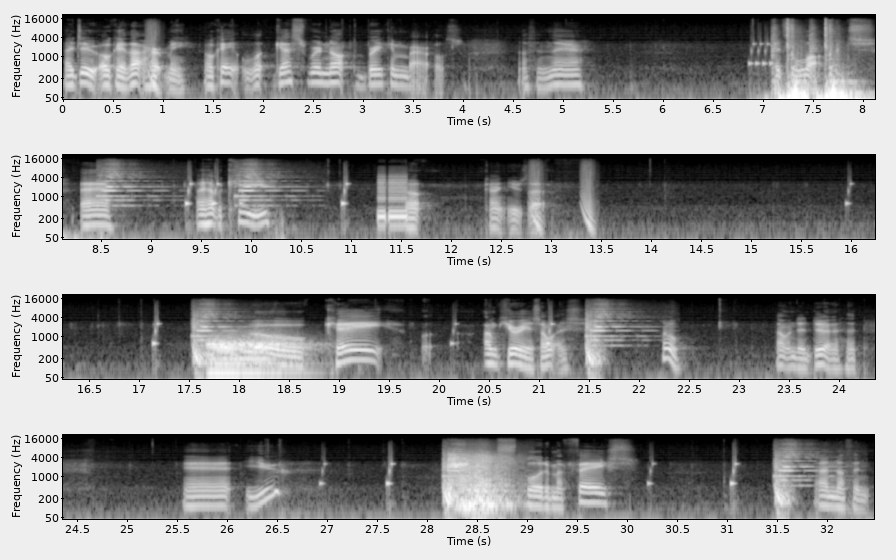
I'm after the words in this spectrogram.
I do. Okay, that hurt me. Okay, guess we're not breaking barrels. Nothing there. It's locked. Uh, I have a key. Oh, can't use that. Okay. I'm curious. I want to... Oh. That one didn't do anything. Uh, you? Explode in my face. And nothing.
